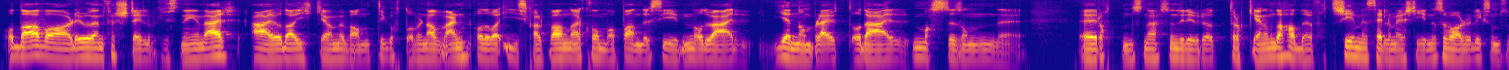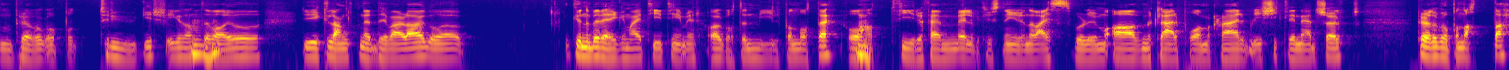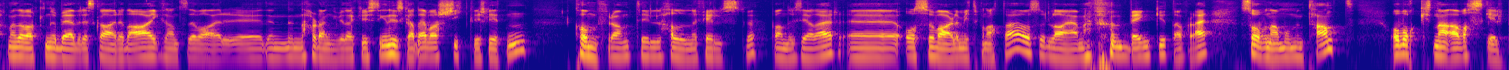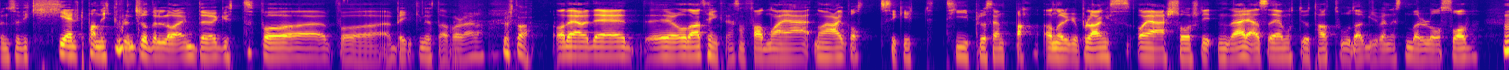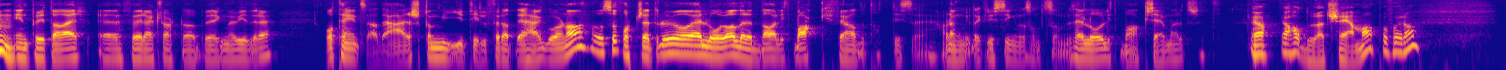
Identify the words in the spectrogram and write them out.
Og da var det jo den første elvekrysningen der, er jo da gikk jeg med vann til godt over navlen, og det var iskaldt vann, og jeg kom opp på andre siden, og du er gjennomblaut, og det er masse sånn eh, råttensnø som du driver og tråkker gjennom. Da hadde jeg fått ski, men selv med skiene så var det liksom som å prøve å gå på truger, ikke sant. Det var jo Du gikk langt nedi hver dag, og kunne bevege meg i ti timer og ha gått en mil på en måte, og hatt fire-fem elvekrysninger underveis hvor du må av med klær, på med klær, bli skikkelig nedkjølt. Prøvde å gå på natta, men det var ikke noe bedre skare da. ikke sant? Så det var eh, Den, den Hardangervidda-krysningen husker jeg at jeg var skikkelig sliten. Kom fram til Hallene fjellstue på andre sida der, eh, og så var det midt på natta, og så la jeg meg på en benk utafor der, sovna momentant. Og våkna av vaskehjelpen som fikk helt panikk, for hun trodde det lå en død gutt på, på benken utafor der. da. Og, det, det, og da tenkte jeg sånn, faen, nå jeg, nå har jeg gått sikkert 10 da, av Norge på langs, og jeg er så sliten der. Altså, jeg måtte jo ta to dager hvor jeg nesten bare lå og sov inn på hytta der, uh, før jeg klarte å bevege meg videre. Og tenkte at det her skal mye til for at det her går nå. Og så fortsetter du, og jeg lå jo allerede da litt bak, for jeg hadde tatt disse Hardangervidda-kryssingene og sånt. Så jeg lå litt bak skjemaet, rett og slett. Ja, jeg hadde du et skjema på forhånd?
